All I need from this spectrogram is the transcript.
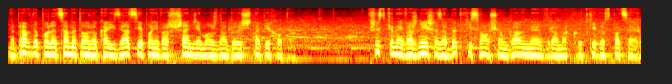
Naprawdę polecamy tą lokalizację, ponieważ wszędzie można dojść na piechotę. Wszystkie najważniejsze zabytki są osiągalne w ramach krótkiego spaceru.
